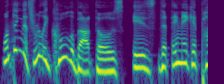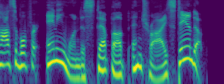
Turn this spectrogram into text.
One thing that's really cool about those is that they make it possible for anyone to step up and try stand up.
